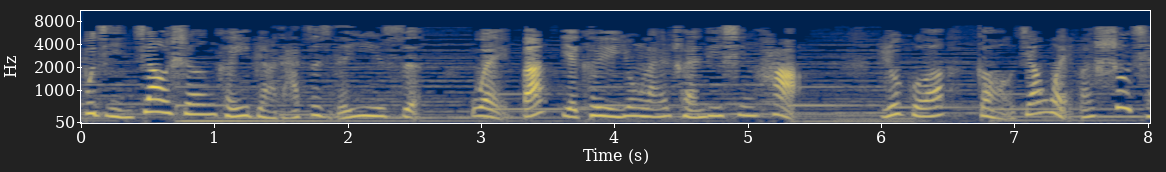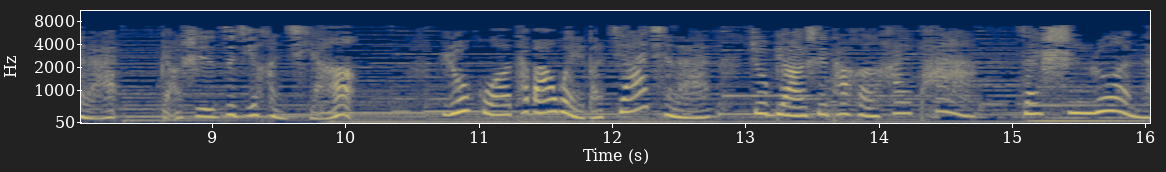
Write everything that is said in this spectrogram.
不仅叫声可以表达自己的意思，尾巴也可以用来传递信号。如果狗将尾巴竖起来，表示自己很强；如果它把尾巴夹起来，就表示它很害怕，在示弱呢。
